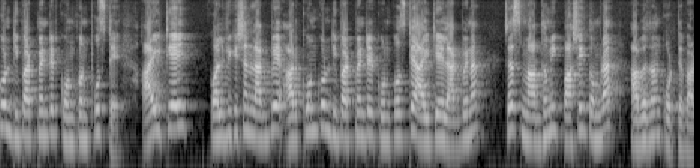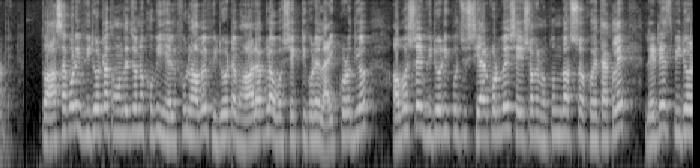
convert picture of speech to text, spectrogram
কোন ডিপার্টমেন্টের কোন কোন পোস্টে আইটিআই কোয়ালিফিকেশান লাগবে আর কোন কোন ডিপার্টমেন্টের কোন পোস্টে আইটিআই লাগবে না। জাস্ট মাধ্যমিক পাশেই তোমরা আবেদন করতে পারবে। তো আশা করি ভিডিওটা তোমাদের জন্য খুবই হেল্পফুল হবে। ভিডিওটা ভালো লাগলে অবশ্যই একটি করে লাইক করে দিও। অবশ্যই ভিডিওটি প্রচুর শেয়ার করবে। সেই সঙ্গে নতুন দর্শক হয়ে থাকলে লেটেস্ট ভিডিওর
